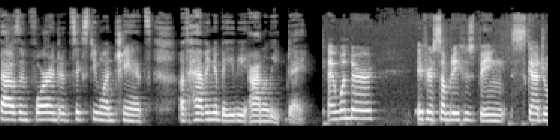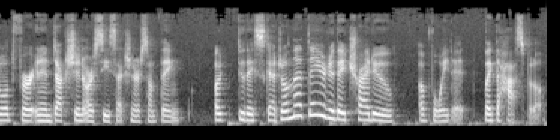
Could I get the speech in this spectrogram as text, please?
1,461 chance of having a baby on a leap day. I wonder if you're somebody who's being scheduled for an induction or C section or something, like, do they schedule on that day or do they try to avoid it, like the hospital?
